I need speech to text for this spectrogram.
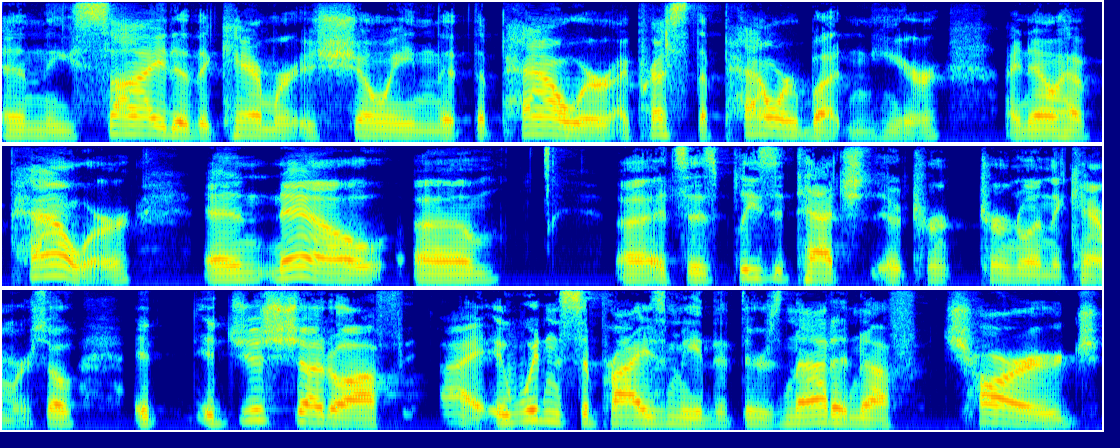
and the side of the camera is showing that the power, I press the power button here. I now have power and now um, uh, it says please attach or turn, turn on the camera. So it, it just shut off. I, it wouldn't surprise me that there's not enough charge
